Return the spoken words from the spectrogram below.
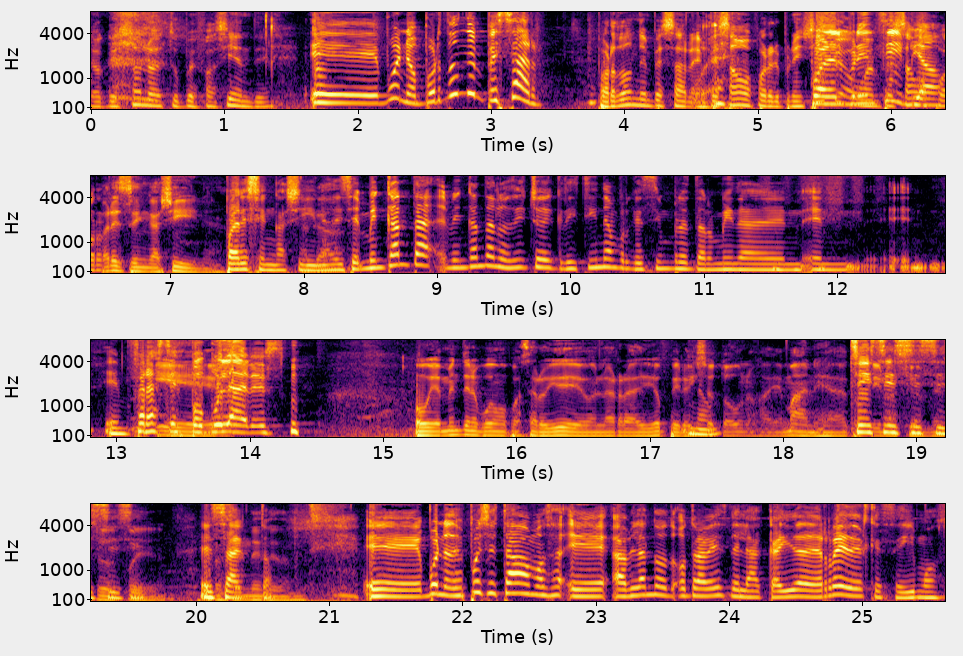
Lo que son los estupefacientes. Eh, bueno, ¿por dónde empezar? ¿Por dónde empezar? ¿Empezamos por el principio? Por el o principio. empezamos por- Parecen gallinas. Parecen gallinas. Dice, me encanta, me encantan los dichos de Cristina porque siempre terminan en, en- en- en frases Eh, populares. Obviamente no podemos pasar video en la radio, pero No. hizo todos unos ademanes. a Sí, sí, sí, sí, sí, sí. Exacto. Eh, bueno, después estábamos eh, hablando otra vez de la caída de redes, que seguimos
